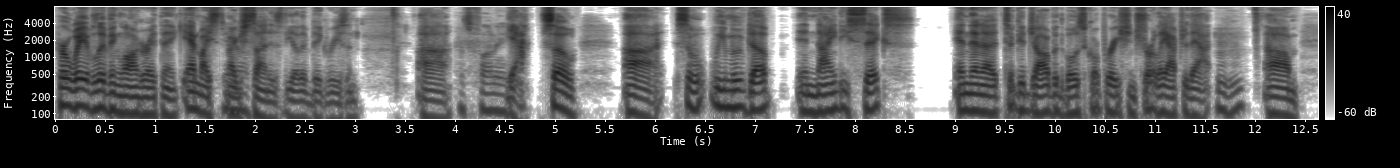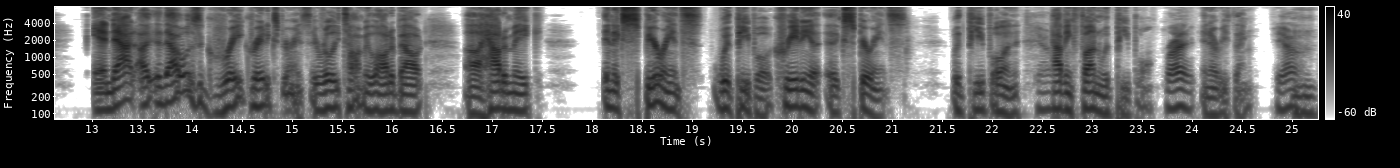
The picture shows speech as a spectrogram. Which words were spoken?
her way of living longer, I think. And my my son is the other big reason. Uh, That's funny. yeah. So, uh, so we moved up in '96, and then I took a job with the Bose Corporation shortly after that. hmm Um, and that I, that was a great, great experience. It really taught me a lot about uh, how to make an experience with people, creating an experience with people, and Yeah. having fun with people Right. and everything. Yeah. Mhm.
